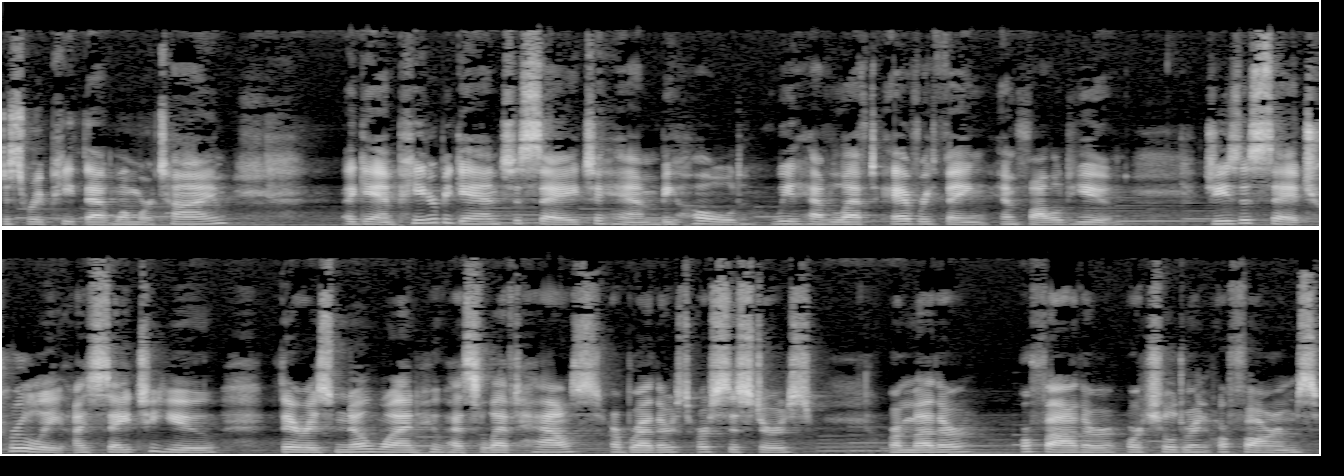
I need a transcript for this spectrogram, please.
just repeat that one more time. Again, Peter began to say to him, Behold, we have left everything and followed you. Jesus said, Truly I say to you, there is no one who has left house or brothers or sisters or mother or father or children or farms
